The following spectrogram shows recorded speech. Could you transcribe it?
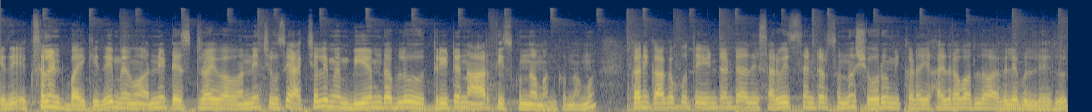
ఇది ఎక్సలెంట్ బైక్ ఇది. మేము అన్ని టెస్ట్ డ్రైవ్ అవన్నీ చూసి యాక్చువల్లీ మేము బిఎండబ్ల్యూ త్రీ టెన్ ఆర్ తీసుకుందాం అనుకున్నాము. కానీ కాకపోతే ఏంటంటే అది సర్వీస్ సెంటర్స్ ఉన్న షోరూమ్ ఇక్కడ హైదరాబాద్లో అవైలబుల్ లేదు.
